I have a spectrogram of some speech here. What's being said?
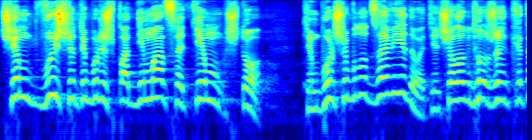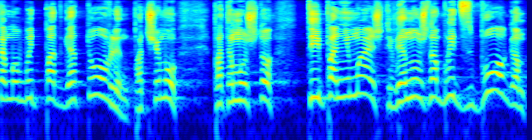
чем выше ты будешь подниматься, тем что? Тем больше будут завидовать. И человек должен к этому быть подготовлен. Почему? Потому что ты понимаешь, тебе нужно быть с Богом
